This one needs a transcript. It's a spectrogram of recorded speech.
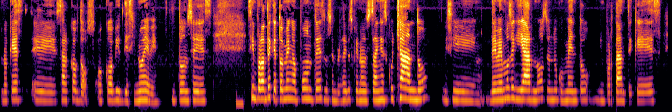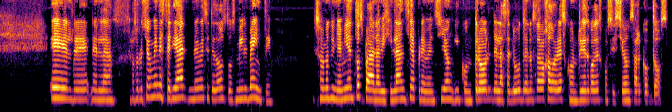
lo que es SARS-CoV-2 o COVID-19. Entonces, es importante que tomen apuntes los empresarios que nos están escuchando. Y si debemos de guiarnos de un documento importante que es el de, la resolución ministerial 972-2020. Son los lineamientos para la vigilancia, prevención y control de la salud de los trabajadores con riesgo de exposición SARS-CoV-2.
